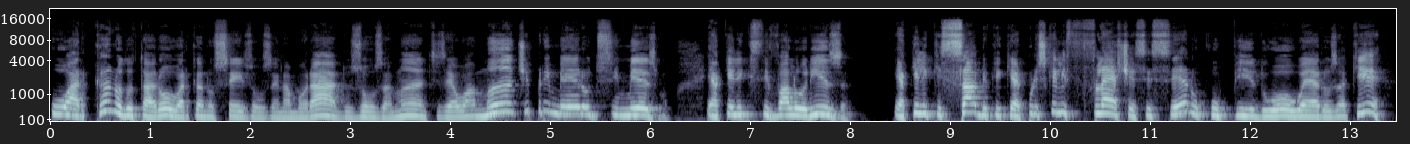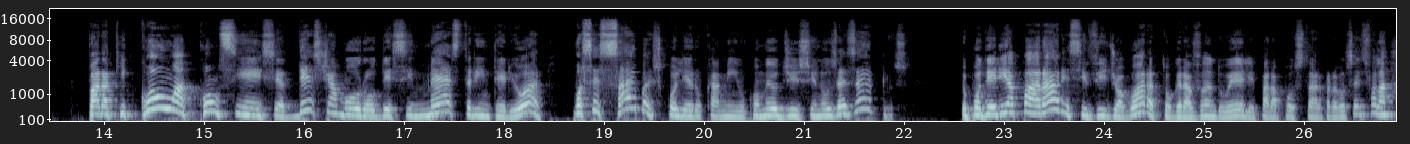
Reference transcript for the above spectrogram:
o arcano do tarô, o arcano 6, ou os enamorados, ou os amantes, é o amante primeiro de si mesmo. É aquele que se valoriza. É aquele que sabe o que quer. Por isso que ele flecha esse ser, o cupido ou o eros aqui, para que com a consciência deste amor ou desse mestre interior, você saiba escolher o caminho, como eu disse nos exemplos. Eu poderia parar esse vídeo agora, estou gravando ele para postar para vocês, e falar:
